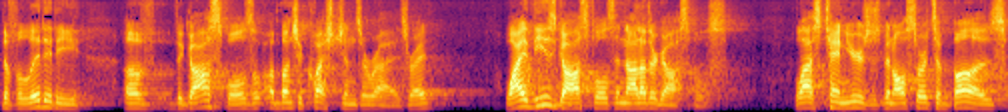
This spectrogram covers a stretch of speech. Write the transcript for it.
the validity of the Gospels, a bunch of questions arise, right? Why these Gospels and not other Gospels? The last 10 years, there's been all sorts of buzz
